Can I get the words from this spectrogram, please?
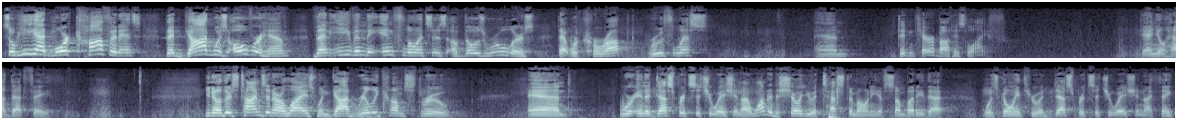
So he had more confidence that God was over him than even the influences of those rulers that were corrupt, ruthless, and didn't care about his life. Daniel had that faith. You know, there's times in our lives when God really comes through and we're in a desperate situation. I wanted to show you a testimony of somebody that was going through a desperate situation. I think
